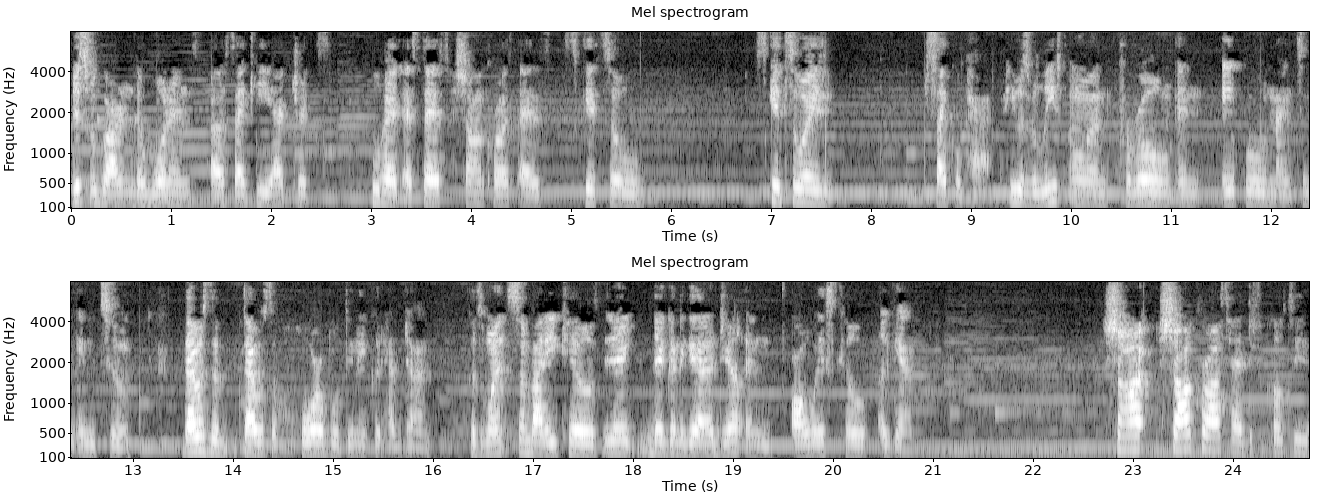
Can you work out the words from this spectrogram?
disregarding the warden's uh, psychiatrists who had assessed Sean Cross as schizo, schizoid psychopath. He was released on parole in April 1982. That was the that was a horrible thing they could have done. Because once somebody kills, they're, they're gonna get out of jail and always kill again. Shaw, Shawcross had difficulty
